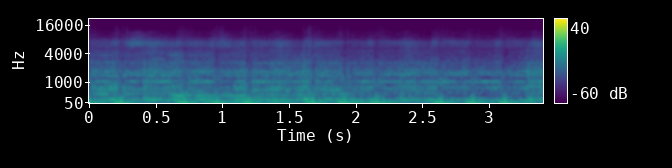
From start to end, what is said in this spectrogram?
Yes, Thank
